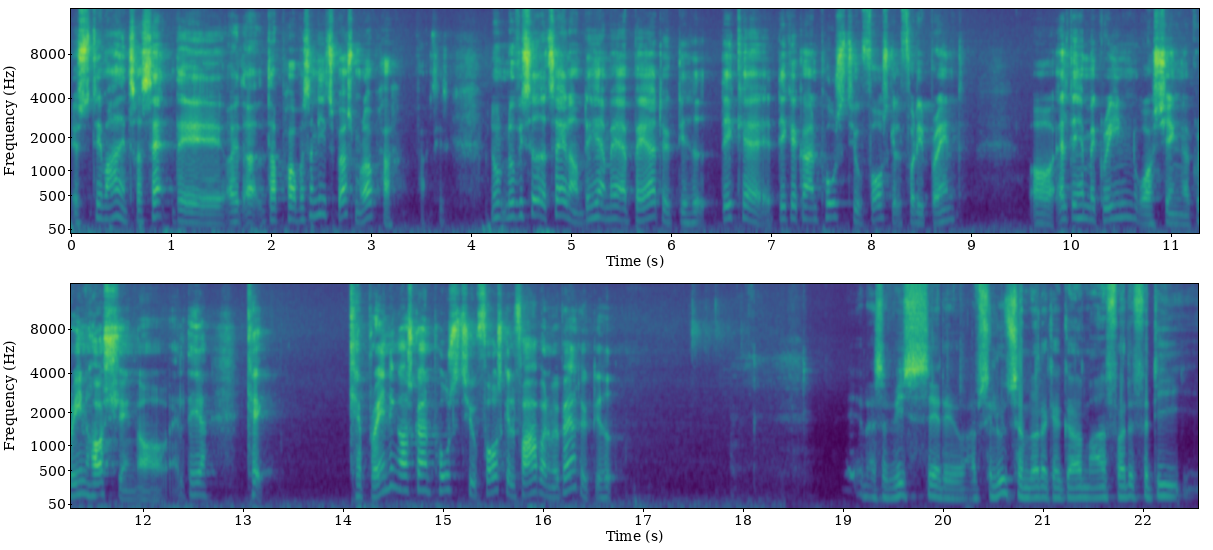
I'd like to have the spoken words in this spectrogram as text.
Jeg synes, det er meget interessant, øh, og der popper sådan lige et spørgsmål op her, faktisk. Nu, nu vi sidder og taler om det her med, at bæredygtighed, det kan, det kan gøre en positiv forskel for dit brand. Og alt det her med greenwashing og greenhushing og alt det her, kan, kan branding også gøre en positiv forskel for arbejde med bæredygtighed? Altså, vi ser det jo absolut som noget, der kan gøre meget for det, fordi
